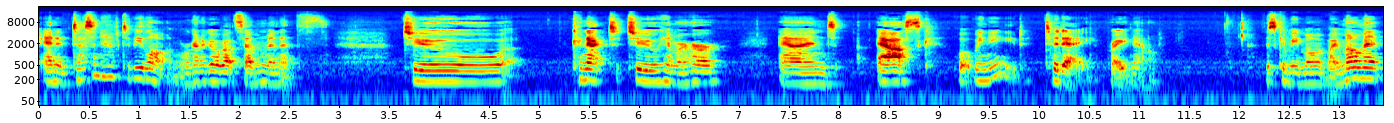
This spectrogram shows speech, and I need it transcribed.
and it doesn't have to be long. We're going to go about seven minutes to connect to him or her and ask what we need today, right now. This can be moment by moment.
